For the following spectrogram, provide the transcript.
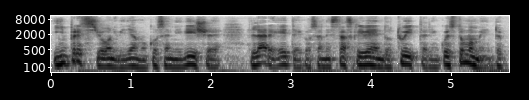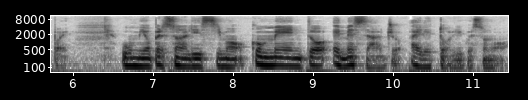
impressioni, vediamo cosa ne dice la rete, cosa ne sta scrivendo Twitter in questo momento e poi un mio personalissimo commento e messaggio ai lettori di questo nuovo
